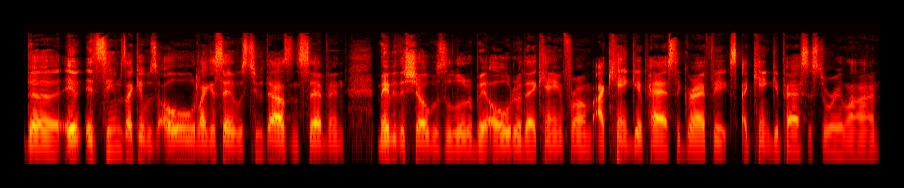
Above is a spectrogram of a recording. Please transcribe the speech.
the it, it, seems like it was old. Like I said, it was 2007. Maybe the show was a little bit older that came from. I can't get past the graphics. I can't get past the storyline.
